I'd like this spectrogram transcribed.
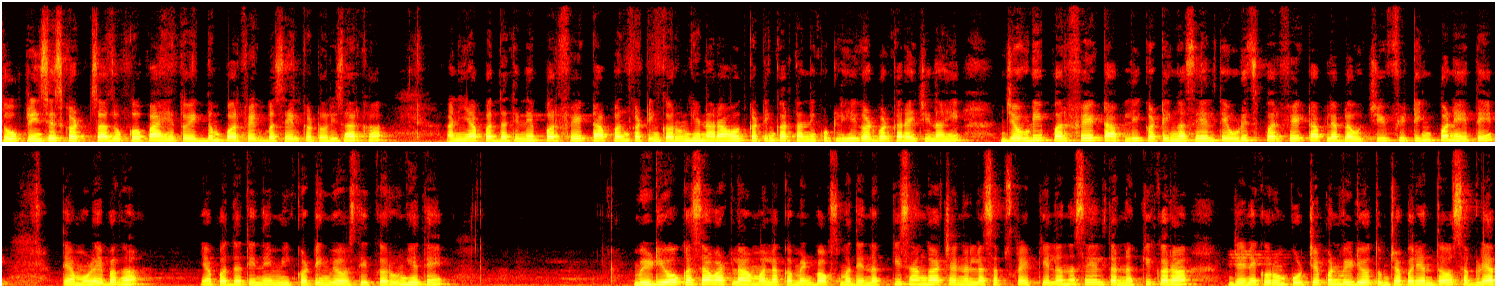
जो प्रिन्सेस कटचा जो कप आहे तो एकदम परफेक्ट बसेल कटोरीसारखा आणि या पद्धतीने परफेक्ट आपण कटिंग करून घेणार आहोत. कटिंग करताना कुठलीही गडबड करायची नाही. जेवढी परफेक्ट आपली कटिंग असेल तेवढीच परफेक्ट आपल्या ब्लाऊजची फिटिंग पण येते. त्यामुळे बघा या पद्धतीने मी कटिंग व्यवस्थित करून घेते. व्हिडिओ कसा वाटला मला कमेंट बॉक्समध्ये नक्की सांगा. चॅनलला सबस्क्राईब केलं नसेल तर नक्की करा. जेणेकरून पुढचे पण व्हिडिओ तुमच्यापर्यंत सगळ्यात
